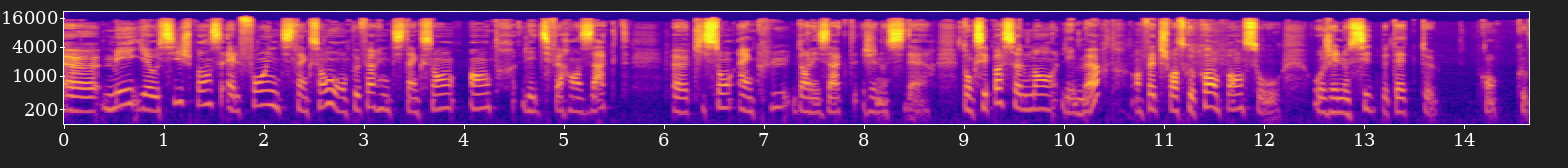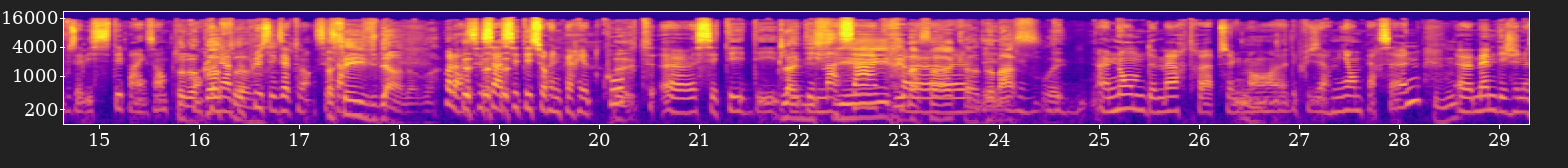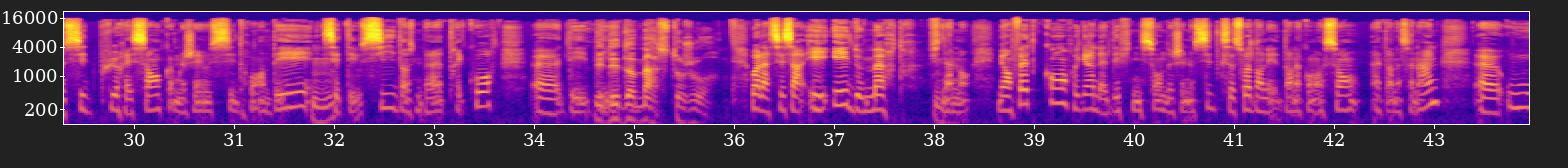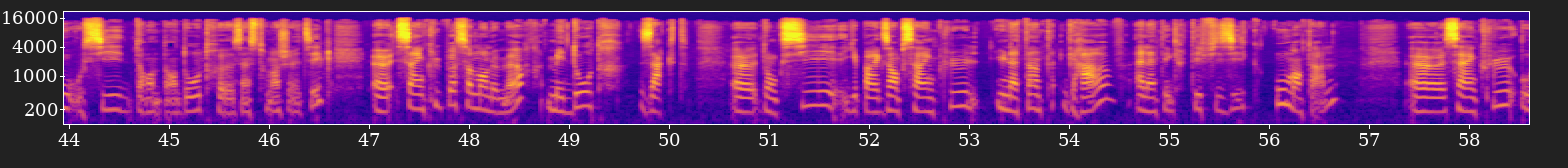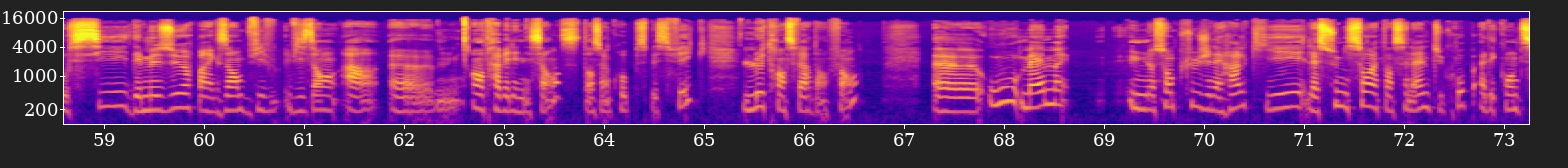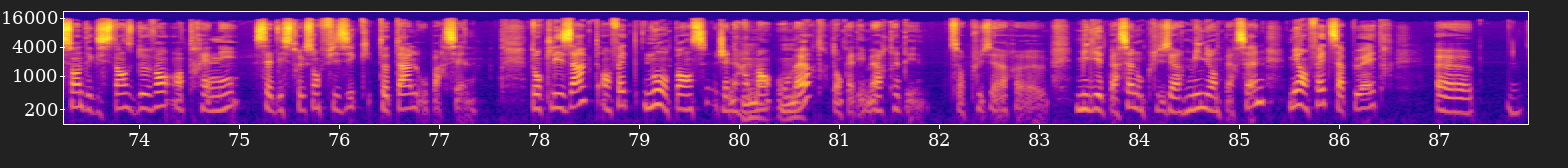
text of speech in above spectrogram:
euh, mais il y a aussi, je pense, elles font une distinction, ou on peut faire une distinction entre les différents actes euh, qui sont inclus dans les actes génocidaires. Donc, c'est pas seulement les meurtres. En fait, je pense que quand on pense au, au génocide peut-être que vous avez cité, par exemple, qu'on connaît un peu plus exactement. C'est ça. C'est évident, là. Voilà, c'est ça. C'était sur une période courte. Euh, c'était des, des, massacres. Des massacres euh, de masse, oui. Un nombre de meurtres absolument mm-hmm. euh, de plusieurs millions de personnes. Mm-hmm. même des génocides plus récents, comme le génocide rwandais. Mm-hmm. C'était aussi, dans une période très courte, des, des... Des de masse, toujours. Voilà, c'est ça. Et, et, de meurtre, finalement. Mmh. Mais en fait, quand on regarde la définition de génocide, que ce soit dans, les, dans la Convention internationale euh, ou aussi dans d'autres instruments juridiques, euh, ça inclut pas seulement le meurtre, mais d'autres actes. Euh, donc, si, par exemple, ça inclut une atteinte grave à l'intégrité physique ou mentale, euh, ça inclut aussi des mesures, par exemple, visant à euh, entraver les naissances dans un groupe spécifique, le transfert d'enfants, euh, ou même une notion plus générale qui est la soumission intentionnelle du groupe à des conditions d'existence devant entraîner sa destruction physique totale ou partielle. Donc les actes, en fait, nous, on pense généralement mmh, aux mmh. meurtres, donc à des meurtres sur plusieurs milliers de personnes ou plusieurs millions de personnes, mais en fait, ça peut être euh,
